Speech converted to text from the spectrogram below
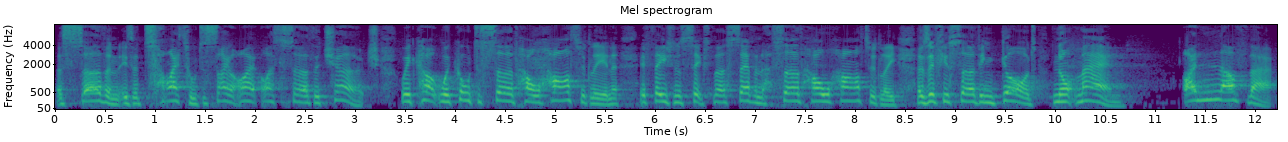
A servant is a title to say, I, I serve the church. We're called, we're called to serve wholeheartedly in Ephesians 6, verse 7. Serve wholeheartedly as if you're serving God, not man. I love that.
